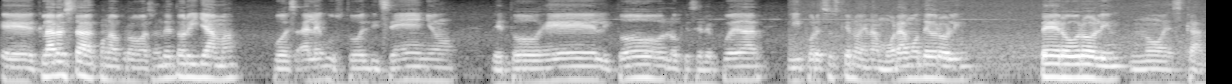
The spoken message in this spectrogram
Eh, claro está, con la aprobación de Toriyama, pues a él le gustó el diseño de todo él y todo lo que se le puede dar. Y por eso es que nos enamoramos de Brolin. Pero Brolin no es canon.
